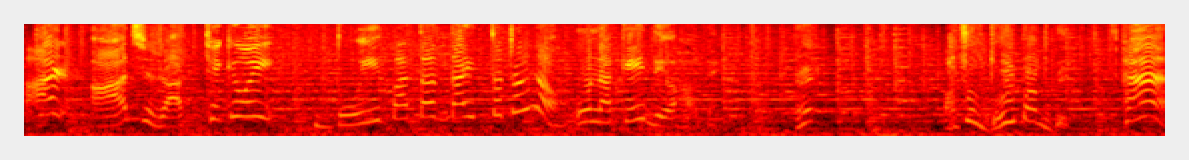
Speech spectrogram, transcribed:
আর আজ রাত থেকে ওই দই পাতার দায়িত্বটা না ওনাকেই দেওয়া হবে। হ্যাঁ? আচল দই পাতবে? হ্যাঁ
